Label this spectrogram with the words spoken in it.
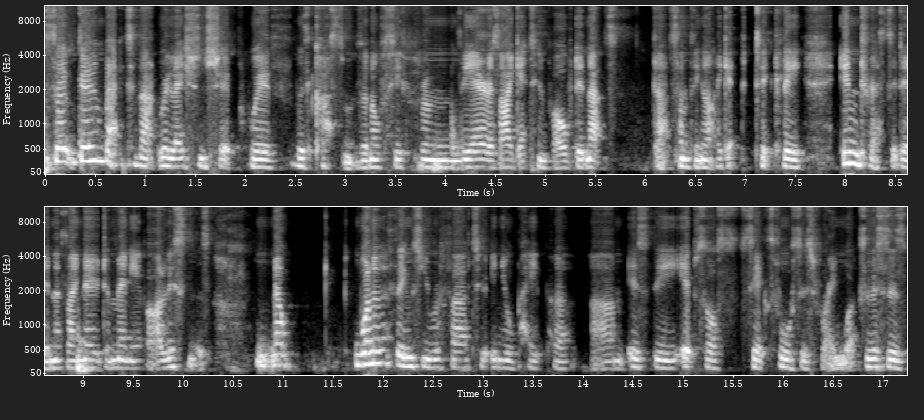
So going back to that relationship with with customers, and obviously from the areas I get involved in, that's that's something that I get particularly interested in, as I know to many of our listeners. Now, one of the things you refer to in your paper um, is the Ipsos CX Forces framework. So this is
